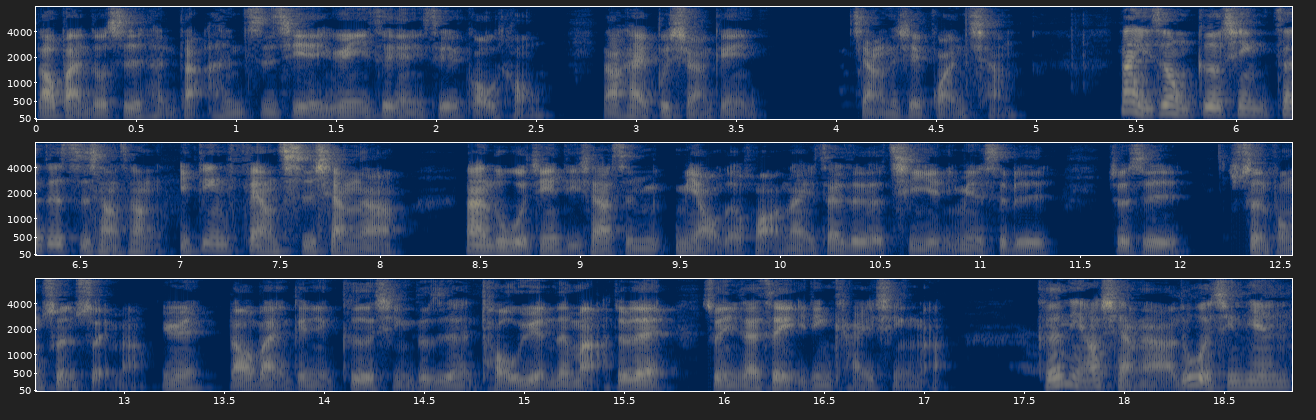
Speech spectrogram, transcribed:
老板都是很大很直接，愿意再跟你直接沟通，然后他也不喜欢跟你讲那些官腔。那你这种个性在这个职场上一定非常吃香啊。那如果今天底下是庙的话，那你在这个企业里面是不是就是顺风顺水嘛，因为老板跟你个性都是很投缘的嘛，对不对？所以你在这里一定开心嘛。可是你要想啊，如果今天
